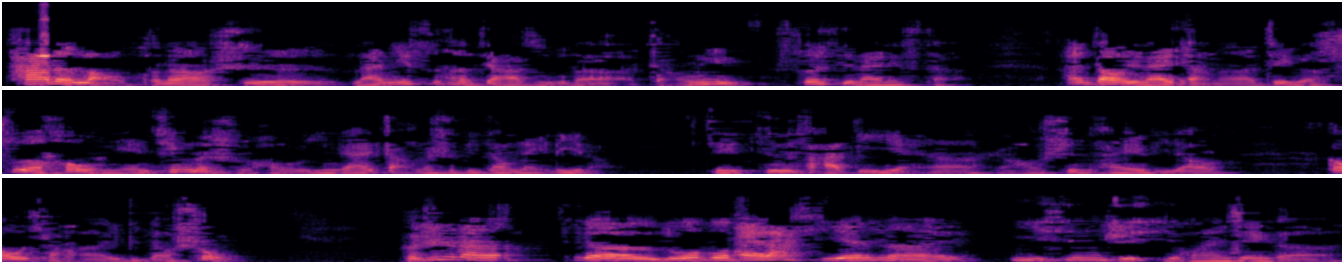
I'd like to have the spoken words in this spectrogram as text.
他的老婆呢是兰尼斯特家族的长女瑟西·兰尼斯特。按道理来讲呢，这个色后年轻的时候应该长得是比较美丽的，这金发碧眼啊，然后身材也比较高挑啊，也比较瘦。可是呢，这个罗伯拜拉席恩呢，一心只喜欢这个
